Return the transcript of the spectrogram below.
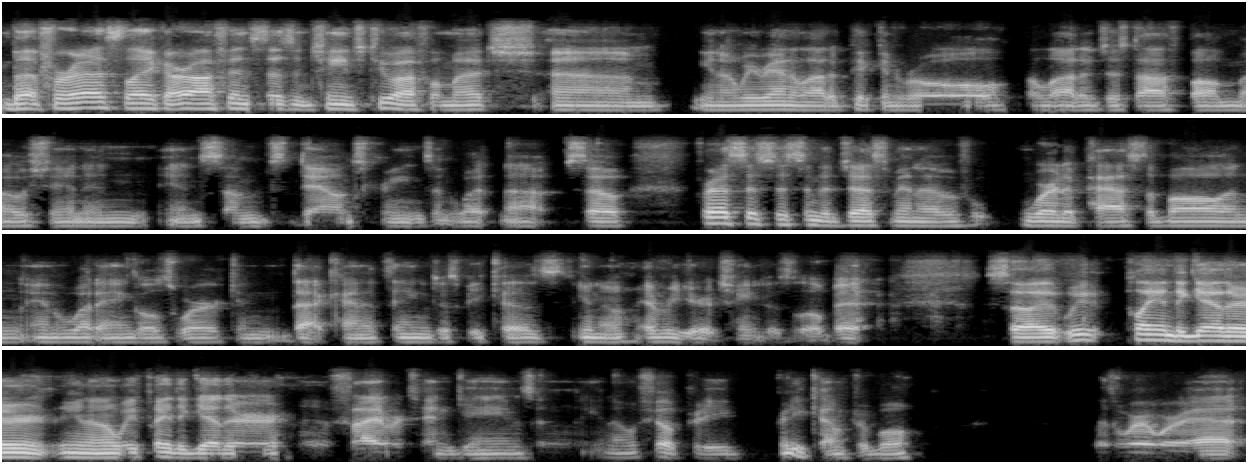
but for us, like our offense doesn't change too awful much. Um, you know, we ran a lot of pick and roll, a lot of just off ball motion and and some down screens and whatnot. So for us, it's just an adjustment of where to pass the ball and, and what angles work and that kind of thing, just because, you know, every year it changes a little bit. So we playing together, you know, we played together five or ten games and, you know, we feel pretty pretty comfortable with where we're at.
